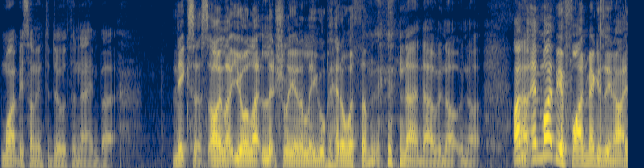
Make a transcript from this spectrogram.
might be something to do with the name, but Nexus. Oh, like you're like literally in a legal battle with them. no, no, we're not. We're not. um, Uh, it might be a fine magazine. I,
